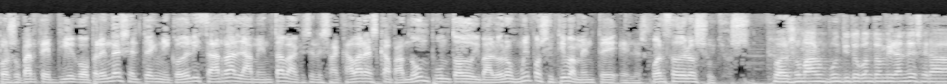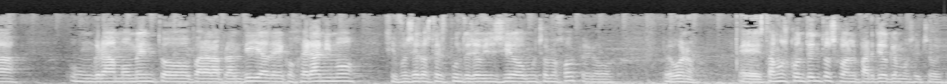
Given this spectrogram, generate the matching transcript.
Por su parte, Diego Prendes, el técnico de Lizarra, lamentaba que se les acabara escapando un punto y valoró muy positivamente el esfuerzo de los suyos. Poder sumar un puntito contra Mirandés será un gran momento para la plantilla de coger ánimo. Si fuese los tres puntos ya hubiese sido mucho mejor, pero, pero bueno, eh, estamos contentos con el partido que hemos hecho hoy.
